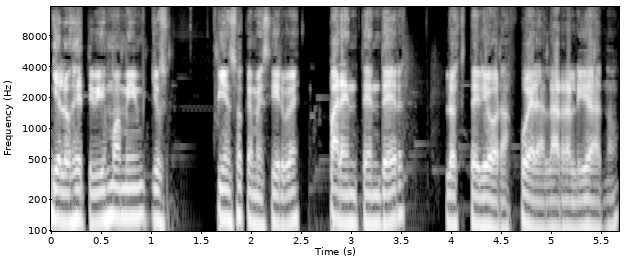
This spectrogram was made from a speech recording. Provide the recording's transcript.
Y el objetivismo a mí yo pienso que me sirve para entender lo exterior, afuera, la realidad, ¿no?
